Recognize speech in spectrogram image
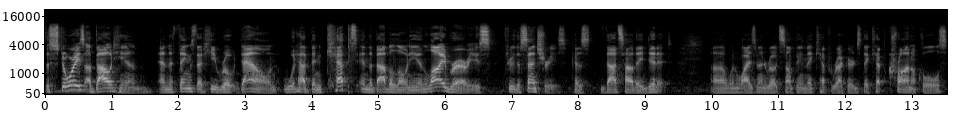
the stories about him and the things that he wrote down would have been kept in the Babylonian libraries through the centuries, because that's how they did it. Uh, when wise men wrote something, they kept records, they kept chronicles,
